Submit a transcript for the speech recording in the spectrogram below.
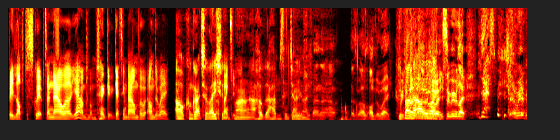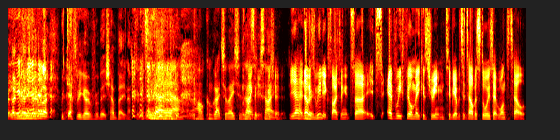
they loved the script, and now uh, yeah, I'm, I'm getting that on the on the way. Oh, congratulations, Oh, thank you. man! I hope that happens in We January. found that out as well on the way. You we found that out on the way? So we were like, yes, we were like, we were like, we're definitely going for a bit of champagne afterwards. yeah, yeah. Oh, congratulations! That's exciting. it. Yeah, no, it's really exciting. It's uh, it's every filmmaker's dream to be able to tell the stories that want to tell,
